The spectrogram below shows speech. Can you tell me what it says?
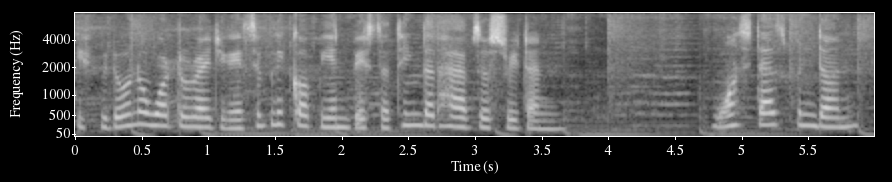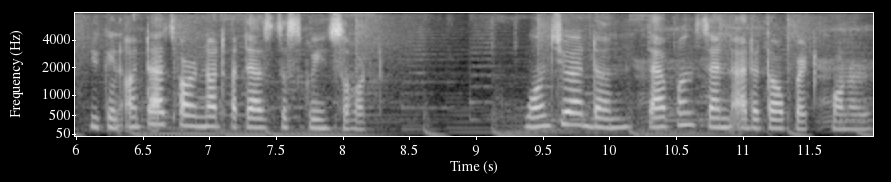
If you don't know what to write, you can simply copy and paste the thing that I have just written. Once that's been done, you can attach or not attach the screenshot. Once you are done, tap on send at the top right corner.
